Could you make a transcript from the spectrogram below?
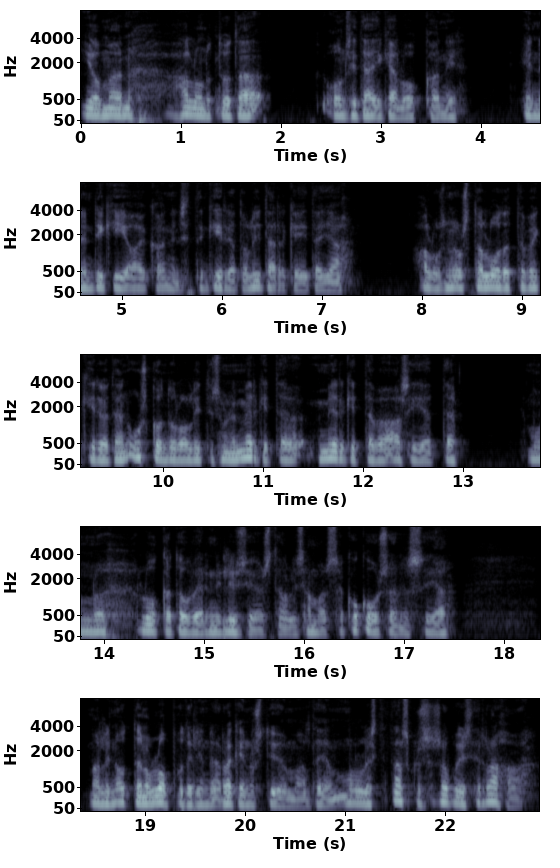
Joo, mä oon halunnut tuota, on sitä ikäluokkaa, niin ennen digiaikaa, niin sitten kirjat oli tärkeitä ja halusin ostaa luotettavia kirjoja. Tähän uskontuloon liittyy sellainen merkittävä, merkittävä asia, että mun luokkatoverini Lyseosta oli samassa kokousarjassa ja mä olin ottanut lopputilin rakennustyömaalta ja mulla oli sitten taskussa sopivasti rahaa.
